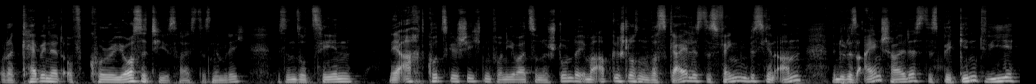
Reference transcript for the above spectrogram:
oder Cabinet of Curiosities heißt das nämlich. Das sind so zehn ne, acht Kurzgeschichten von jeweils so einer Stunde, immer abgeschlossen. Und was geil ist, das fängt ein bisschen an, wenn du das einschaltest, das beginnt wie,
